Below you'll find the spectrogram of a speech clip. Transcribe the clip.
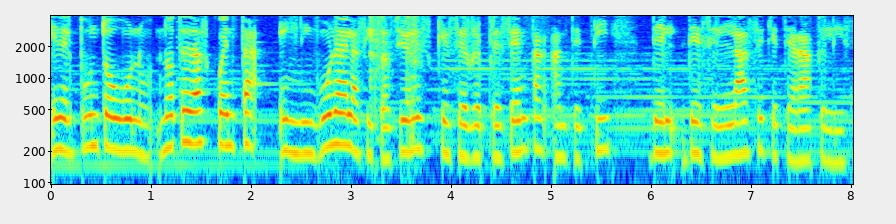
En el punto 1, no te das cuenta en ninguna de las situaciones que se representan ante ti del desenlace que te hará feliz.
